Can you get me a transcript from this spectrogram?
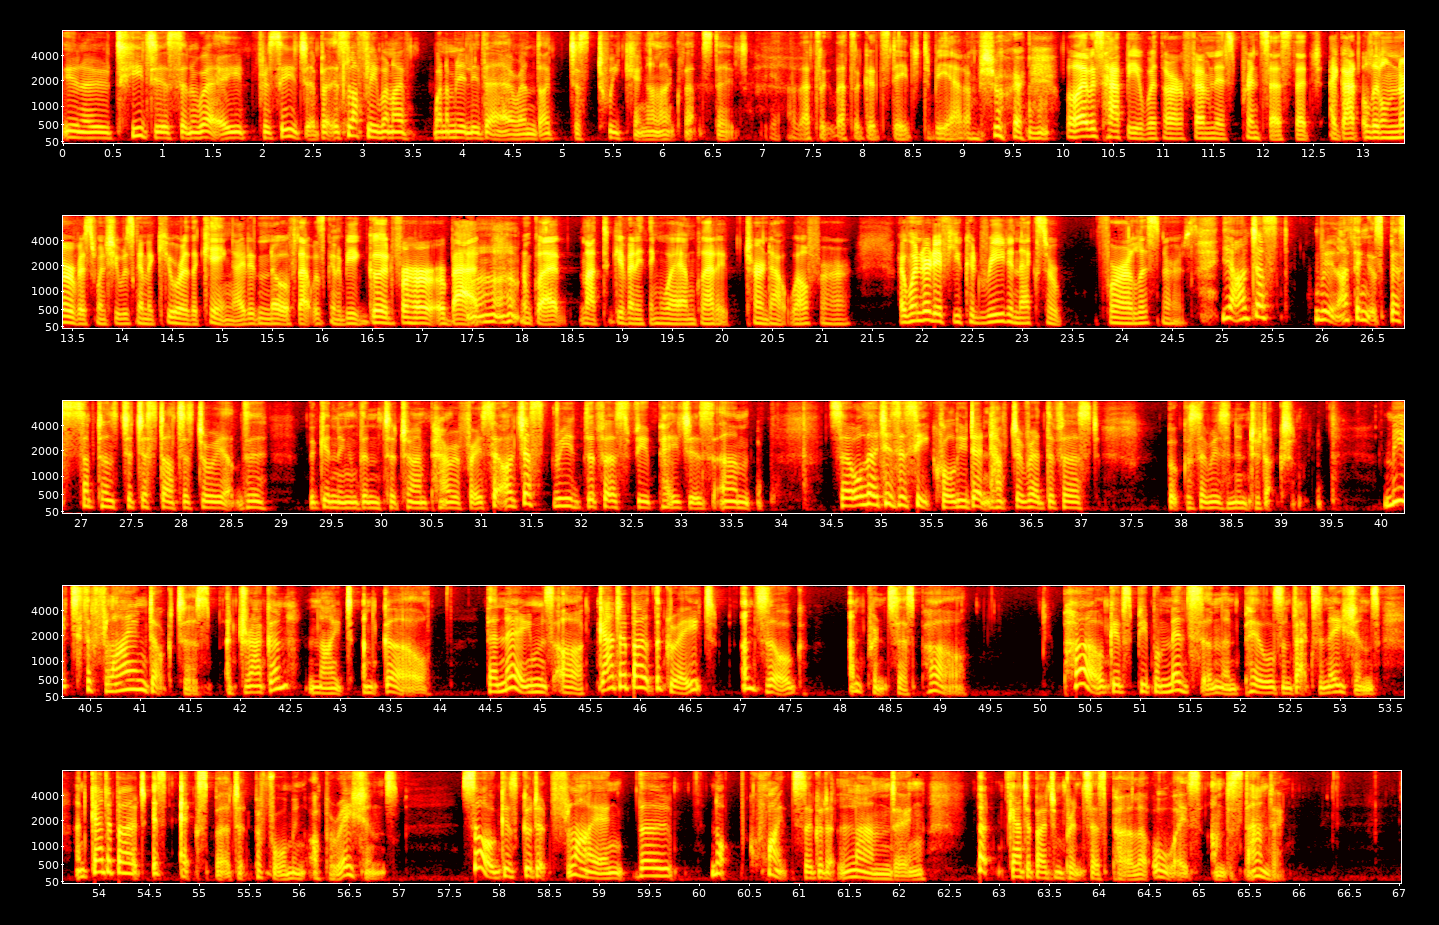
you know, tedious in a way procedure, but it's lovely when I've when I'm nearly there and I just tweaking. I like that stage. Yeah, that's a that's a good stage to be at, I'm sure. Mm-hmm. Well, I was happy with our feminist princess that I got a little nervous when she was going to cure the king. I didn't know if that was going to be good for her or bad. Uh-huh. I'm glad not to give anything away. I'm glad it turned out well for her. I wondered if you could read an excerpt for our listeners. Yeah, I'll just read. I think it's best sometimes to just start a story at the beginning than to try and paraphrase. So I'll just read the first few pages. Um, so, although it is a sequel, you don't have to read the first book because there is an introduction. Meet the Flying Doctors, a dragon, knight, and girl. Their names are Gadabout the Great, and Zog, and Princess Pearl. Pearl gives people medicine and pills and vaccinations, and Gadabout is expert at performing operations. Zog is good at flying, though not quite so good at landing. But Gadabout and Princess Pearl are always understanding.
